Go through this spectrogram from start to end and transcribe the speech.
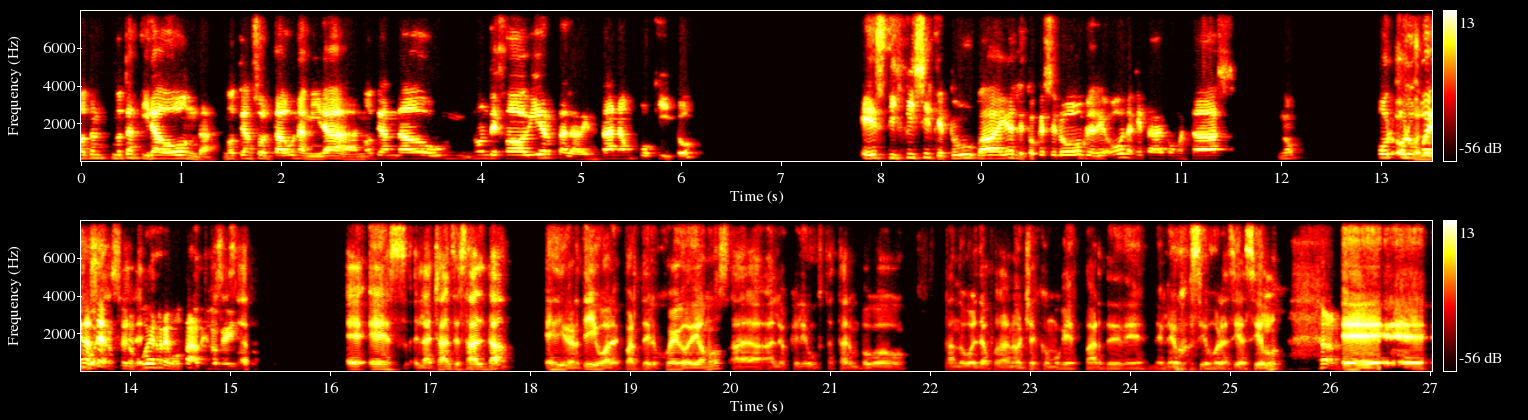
no te han, no te han tirado onda, no te han soltado una mirada, no te han dado un, no han dejado abierta la ventana un poquito, es difícil que tú vayas, le toques el hombro, de hola, ¿qué tal? ¿Cómo estás? ¿No? O, o lo puedes puedes hacer, pero puedes rebotar, es lo que dices. Eh, Es, la chance es alta, es divertido igual, es parte del juego, digamos, a, a los que les gusta estar un poco dando vueltas por la noche, es como que es parte de- del negocio, por así decirlo. Eh,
